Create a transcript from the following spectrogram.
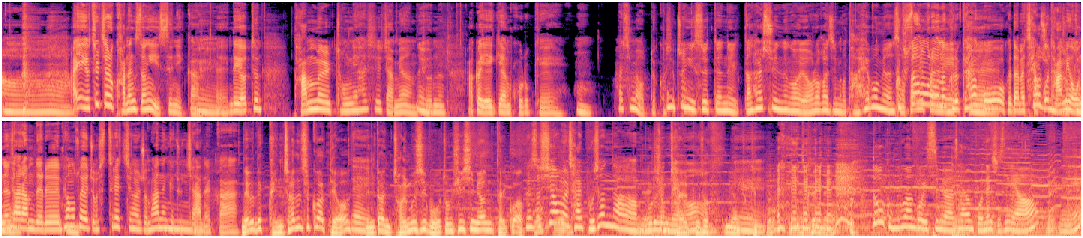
아. 아니 실제로 가능성이 있으니까. 네. 네. 근데 여튼 담을 정리하시자면 네. 저는 아까 얘기한 그렇게 음. 하시면 어떨까 싶어요. 통증이 있을 때는 일단 할 수 있는 거 여러 가지 뭐 다 해보면서 급성으로는 빨리 빨리 그렇게 하고 네. 그다음에 자꾸 담이 좋겠네요. 오는 사람들은 평소에 음. 좀 스트레칭을 좀 하는 게 음. 좋지 않을까. 네, 근데 괜찮으실 것 같아요. 네. 일단 젊으시고 좀 쉬시면 될 것 같고. 그래서 시험을 네. 잘 보셨나 네, 모르겠네요. 시험 잘 보셨으면 네. 좋겠고. 네, 또 궁금한 거 있으면 사연 보내주세요. 네.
